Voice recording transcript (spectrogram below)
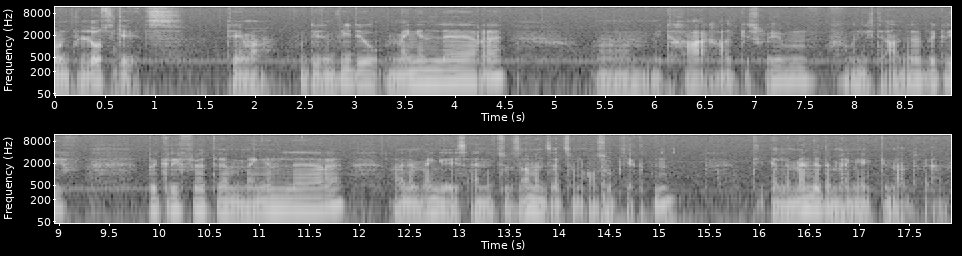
Und los geht's. Thema von diesem Video Mengenlehre äh, mit Harald geschrieben und nicht der andere Begriff. Begriffe der Mengenlehre. Eine Menge ist eine Zusammensetzung aus Objekten, die Elemente der Menge genannt werden.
